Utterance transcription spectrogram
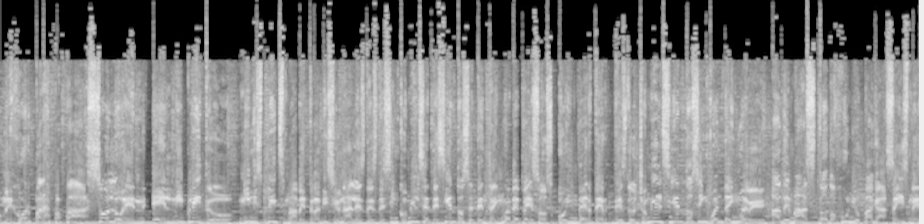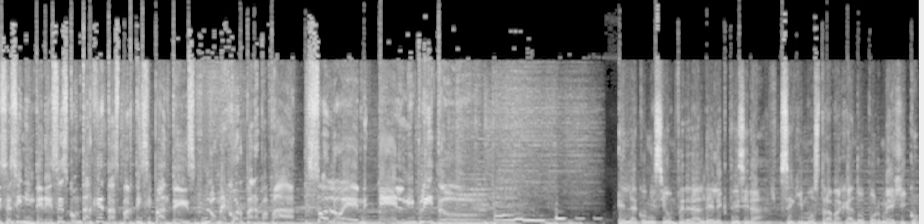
Lo mejor para papá solo en El Niplito. Mini splits Mave tradicionales desde 5,779 pesos o inverter desde 8,159. Además, todo junio paga seis meses sin intereses con tarjetas participantes. Lo mejor para papá solo en El Niplito. En la Comisión Federal de Electricidad seguimos trabajando por México.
